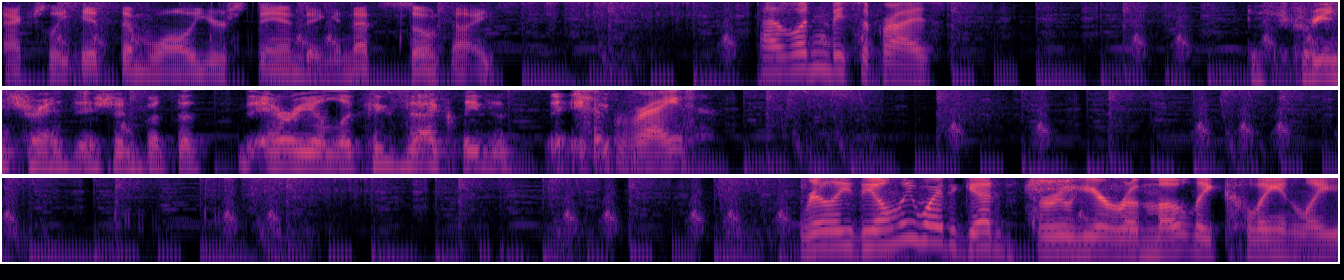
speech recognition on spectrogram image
actually hit them while you're standing, and that's so nice. I wouldn't be surprised. The screen transition, but the area looks exactly the same. right? Really, the only way to get through here remotely cleanly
